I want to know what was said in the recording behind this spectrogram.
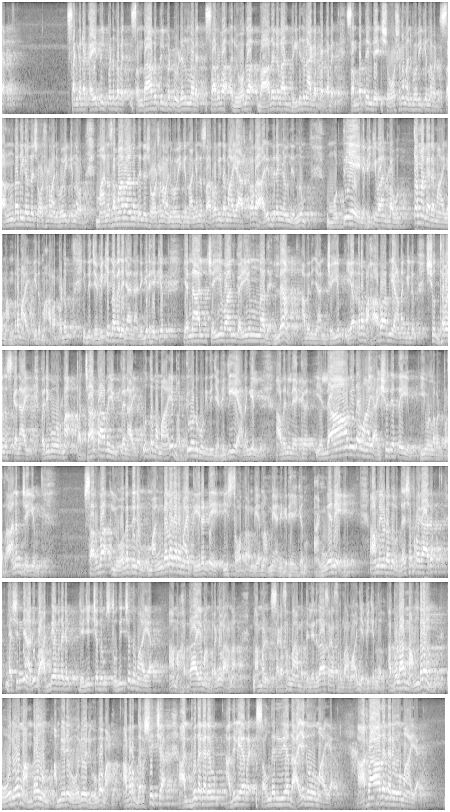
സങ്കടക്കയത്തിൽപ്പെടുന്നവൻ സന്താപത്തിൽപ്പെട്ട് ഉഴരുന്നവൻ സർവ രോഗബാധകളാൽ പീഡിതനാകപ്പെട്ടവൻ സമ്പത്തിന്റെ ശോഷണം അനുഭവിക്കുന്നവൻ സന്തതികളുടെ ശോഷണം അനുഭവിക്കുന്നവർ മനസമാധാനത്തിന്റെ ശോഷണം അനുഭവിക്കുന്നു. അങ്ങനെ സർവവിധമായ അഷ്ടദാരിദ്ര്യങ്ങളിൽ നിന്നും മുക്തിയെ ലഭിക്കുവാനുള്ള ഉത്തമകരമായ മന്ത്രമായി ഇത് മാറപ്പെടും. ഇത് ജപിക്കുന്നവനെ ഞാൻ അനുഗ്രഹിക്കും. എന്നാൽ ചെയ്യുവാൻ കഴിയുന്നതെല്ലാം അവന് ഞാൻ ചെയ്യും. എത്ര മഹാഭാവിയാണെങ്കിലും ശുദ്ധമനസ്കനായി പരിപൂർണ പശ്ചാത്താപയുക്തനായി ഉത്തമമായ ഭക്തിയോടുകൂടി ഇത് ജപിക്കുകയാണെങ്കിൽ അവനിലേക്ക് എല്ലാവിധമായ ഐശ്വര്യത്തെയും ഈ ഉള്ളവൾ പ്രദാനം ചെയ്യും. സർവ ലോകത്തിനും മംഗളകരമായി തീരട്ടെ ഈ സ്തോത്രം എന്ന് അമ്മയെ അനുഗ്രഹിക്കുന്നു. അങ്ങനെ അമ്മയുടെ നിർദ്ദേശപ്രകാരം വശിന്യ വാഗ്ദേവതകൾ രചിച്ചതും സ്തുതിച്ചതുമായ ആ മഹത്തായ മന്ത്രങ്ങളാണ് നമ്മൾ സഹസ്രനാമത്തിൽ ലളിതാ സഹസ്രനാമമായി ജപിക്കുന്നത്. അപ്പോൾ ആ മന്ത്രം ഓരോ മന്ത്രവും അമ്മയുടെ ഓരോ രൂപമാണ്. അവർ ദർശിച്ച അത്ഭുതകരവും അതിലേറെ സൗന്ദര്യദായകവുമായ ആഹ്ലാദകരവുമായ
